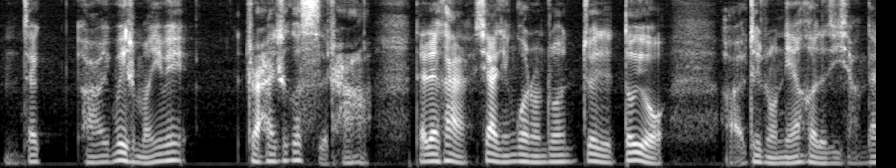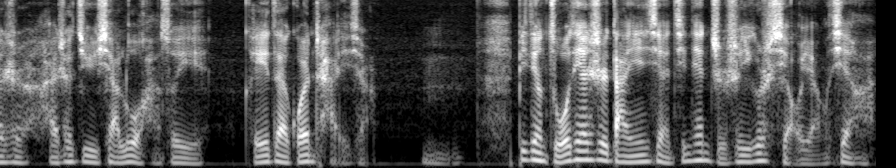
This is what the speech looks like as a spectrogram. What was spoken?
嗯，在啊，为什么？因为这还是个死叉哈。大家看下行过程中，这都有啊这种粘合的迹象，但是还是继续下落哈，所以可以再观察一下。嗯，毕竟昨天是大阴线，今天只是一根小阳线啊。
